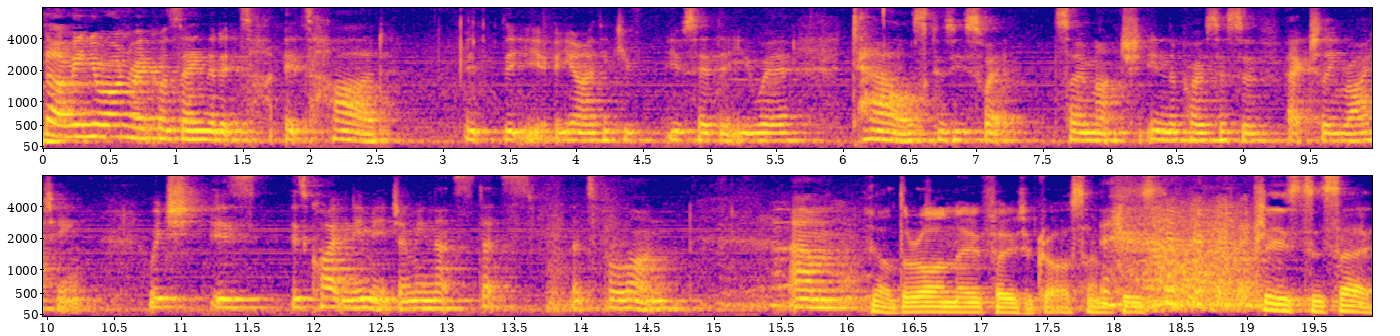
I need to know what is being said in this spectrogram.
no, I mean you're on record saying that it's it's hard. It, you, you know, I think you've you've said that you wear towels because you sweat so much in the process of actually writing, which is is quite an image. I mean, that's that's that's full on. Um, yeah, there are no photographs. I'm pleased, pleased to say.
